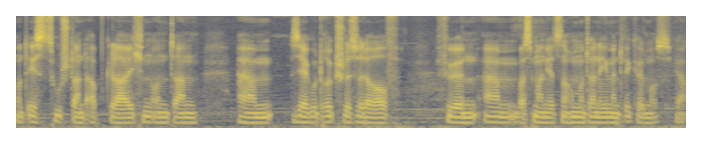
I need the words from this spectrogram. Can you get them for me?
und Ist-Zustand abgleichen und dann ähm, sehr gut Rückschlüsse darauf führen, ähm, was man jetzt noch im Unternehmen entwickeln muss. Ja.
